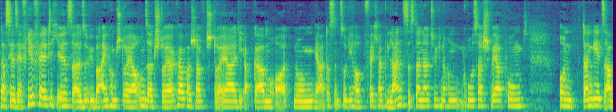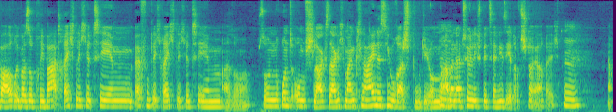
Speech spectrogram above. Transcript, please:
das ja sehr vielfältig ist, also über Einkommensteuer, Umsatzsteuer, Körperschaftssteuer, die Abgabenordnung, ja, das sind so die Hauptfächer. Bilanz ist dann natürlich noch ein großer Schwerpunkt. Und dann geht es aber auch über so privatrechtliche Themen, öffentlich-rechtliche Themen, also so ein Rundumschlag, sage ich mal, ein kleines Jurastudium, mhm. aber natürlich spezialisiert aufs Steuerrecht. Mhm. Ja.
